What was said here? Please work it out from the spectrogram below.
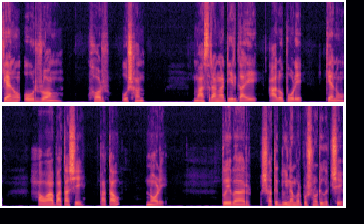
কেন ওর রং খর ও শান্ত? মাছরাঙাটির গায়ে আলো পড়ে কেন হাওয়া বাতাসে পাতাও নড়ে। তো এবার সাথে দুই নম্বর প্রশ্নটি হচ্ছে,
